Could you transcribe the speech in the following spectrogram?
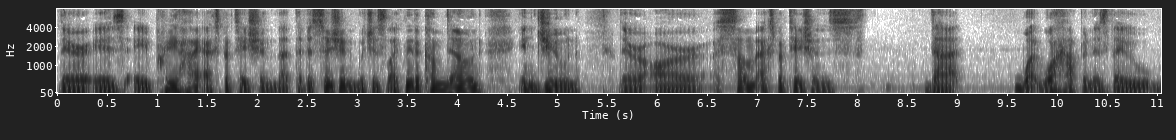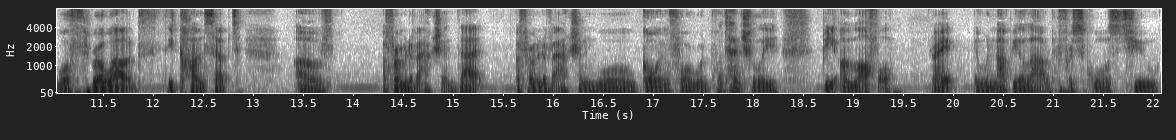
there is a pretty high expectation that the decision which is likely to come down in June there are some expectations that what will happen is they will throw out the concept of affirmative action, that affirmative action will going forward potentially be unlawful, right? It would not be allowed for schools to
